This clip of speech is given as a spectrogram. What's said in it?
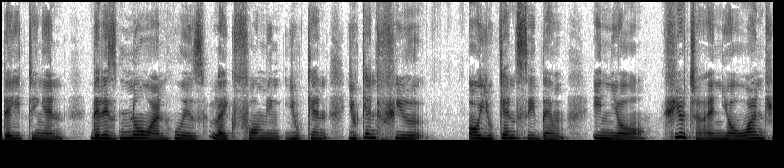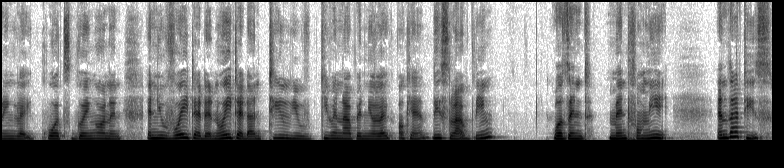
dating and there is no one who is like forming. You can you can't feel or you can see them in your future and you're wondering like what's going on and and you've waited and waited until you've given up and you're like okay this love thing wasn't meant for me. And that is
